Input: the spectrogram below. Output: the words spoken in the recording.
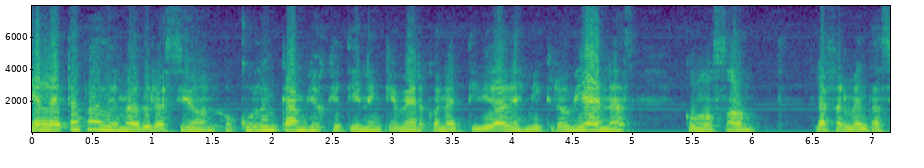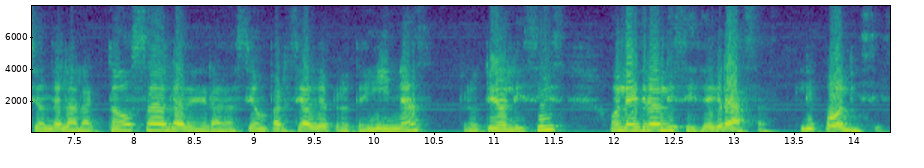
En la etapa de maduración ocurren cambios que tienen que ver con actividades microbianas como son la fermentación de la lactosa, la degradación parcial de proteínas, proteólisis o la hidrólisis de grasas, lipólisis.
